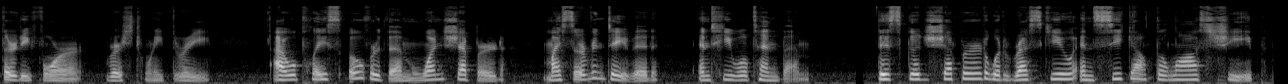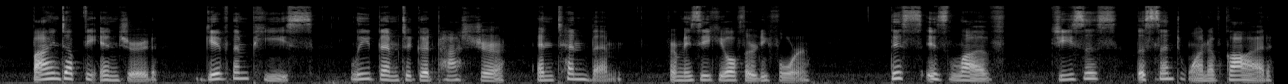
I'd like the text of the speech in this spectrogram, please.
34, verse 23. I will place over them one shepherd, my servant David, and he will tend them. This good shepherd would rescue and seek out the lost sheep, bind up the injured, give them peace, lead them to good pasture, and tend them. From Ezekiel 34. This is love. Jesus, the sent one of God,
